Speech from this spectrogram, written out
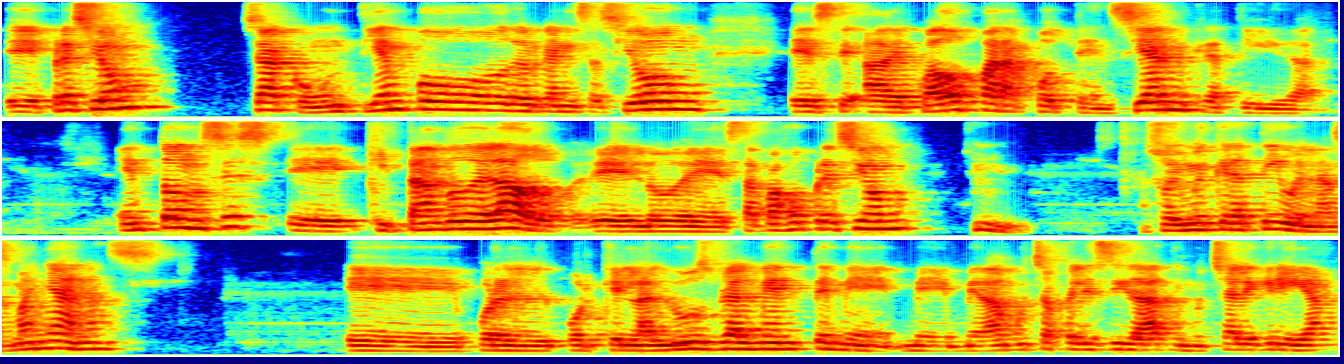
eh, presión, o sea, con un tiempo de organización, este, adecuado para potenciar mi creatividad. Entonces, eh, quitando de lado eh, lo de estar bajo presión, soy muy creativo en las mañanas, eh, por el, porque la luz realmente me, me, da mucha felicidad y mucha alegría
